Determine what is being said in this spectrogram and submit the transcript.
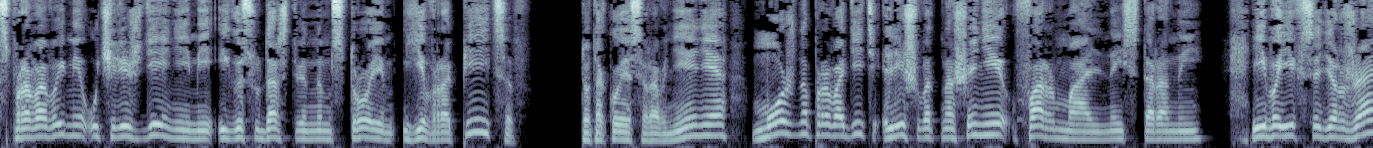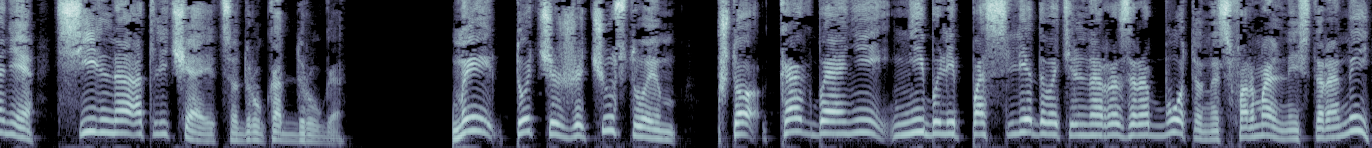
с правовыми учреждениями и государственным строем европейцев, то такое сравнение можно проводить лишь в отношении формальной стороны, ибо их содержание сильно отличается друг от друга. Мы тотчас же чувствуем, что как бы они ни были последовательно разработаны с формальной стороны,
